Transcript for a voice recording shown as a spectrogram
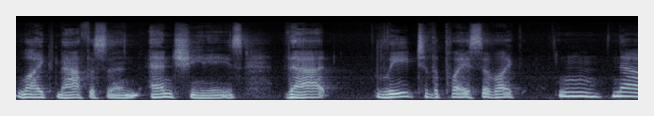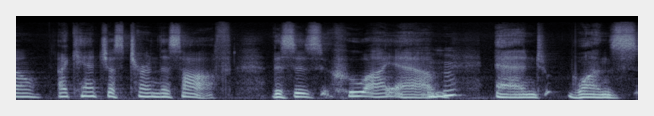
like Matthiessen and Cheney's that lead to the place of like, mm, no, I can't just turn this off. This is who I am. Mm-hmm. And one's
